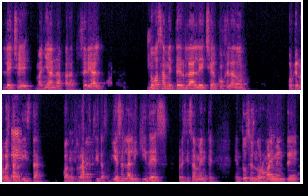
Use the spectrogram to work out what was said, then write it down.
leche mañana para tu cereal, no vas a meter la leche al congelador porque no va a estar lista cuando tú la necesitas. Y esa es la liquidez, precisamente. Entonces, normalmente,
